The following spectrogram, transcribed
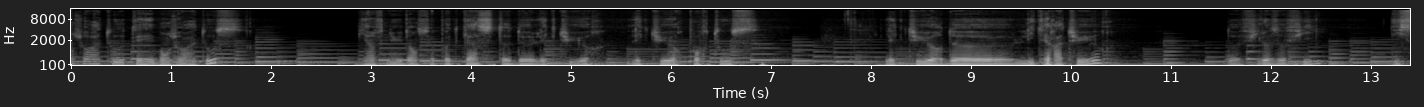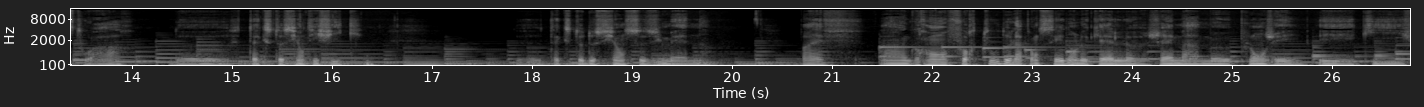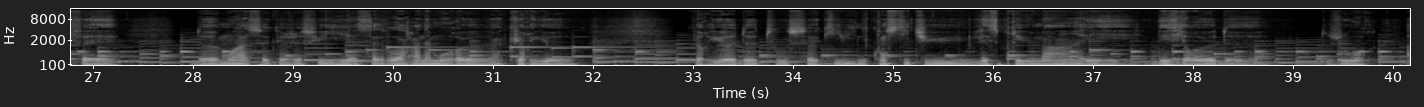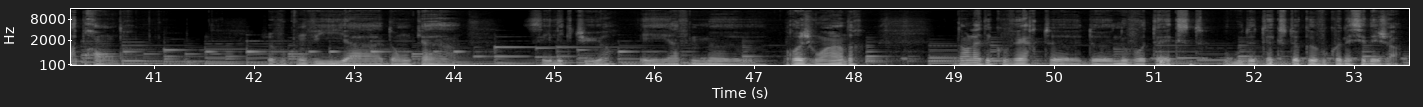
Bonjour à toutes et bonjour à tous. Bienvenue dans ce podcast de lecture, lecture pour tous. Lecture de littérature, de philosophie, d'histoire, de textes scientifiques, de textes de sciences humaines. Bref, un grand fourre-tout de la pensée dans lequel j'aime à me plonger et qui fait de moi ce que je suis, à savoir un amoureux, un curieux, curieux de tout ce qui constitue l'esprit humain et désireux de toujours apprendre. Je vous convie donc à ces lectures et à me rejoindre dans la découverte de nouveaux textes ou de textes que vous connaissez déjà.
